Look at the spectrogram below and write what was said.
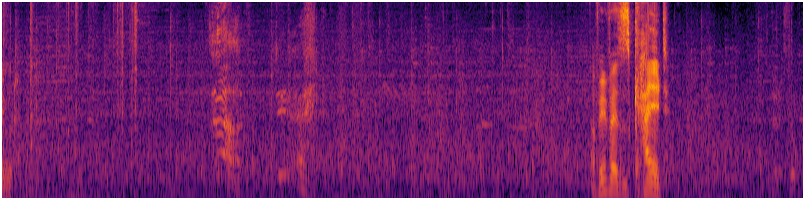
Sehr gut. Auf jeden Fall ist es kalt. Durchsucht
